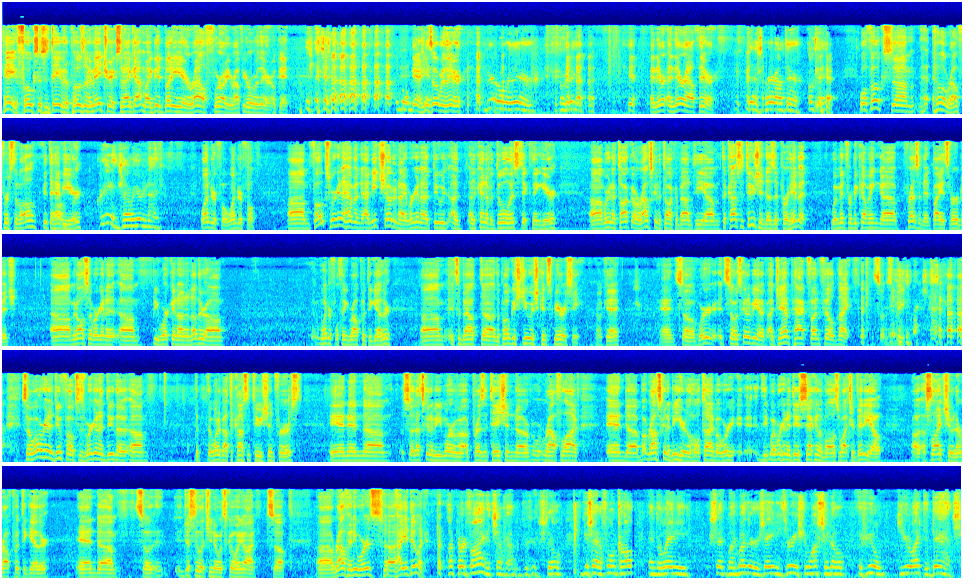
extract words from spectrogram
Hey, folks, this is David, opposing the Matrix, and I got my good buddy here, Ralph. Where are you, Ralph? You're over there. Okay. yeah, he's over there. You're over there. Oh, yeah, and they're and they're out there. yes, they're out there. Okay. Yeah. Well, folks, um, hello, Ralph. First of all, good to have Oh. you here. Greetings. How are you tonight? Wonderful, wonderful. Um, folks, we're going to have a, a neat show tonight. We're going to do a, a kind of a dualistic thing here. Uh, we're going to talk, or Ralph's going to talk about the um, the Constitution. Does it prohibit women from becoming uh, president by its verbiage? Um, and also, we're going to um, be working on another uh, wonderful thing Ralph put together. Um, it's about uh, the bogus Jewish conspiracy. Okay. And so we're so it's going to be a, a jam-packed, fun-filled night, so to speak. so what we're going to do, folks, is we're going to do the, um, the the one about the Constitution first, and then um, so that's going to be more of a, presentation, uh, Ralph live, and uh, but Ralph's going to be here the whole time. But we're the, what we're going to do second of all is watch a video, a slideshow that Ralph put together, and um, so just to let you know what's going on. So, uh, Ralph, any words? Uh, how you doing? I'm doing fine. It's um, I'm still just had a phone call, and the lady said my mother is 83. She wants to know if you'll do you like to dance.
